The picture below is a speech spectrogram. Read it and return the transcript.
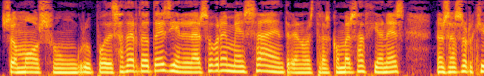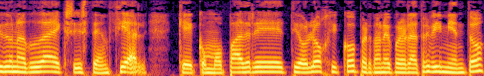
somos un grupo de sacerdotes y en la sobremesa, entre nuestras conversaciones, nos ha surgido una duda existencial que, como padre teológico, perdone por el atrevimiento,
